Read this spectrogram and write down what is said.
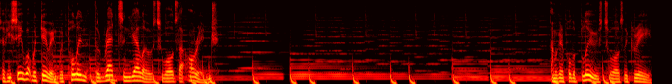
So if you see what we're doing, we're pulling the reds and yellows towards that orange. And we're going to pull the blues towards the green.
